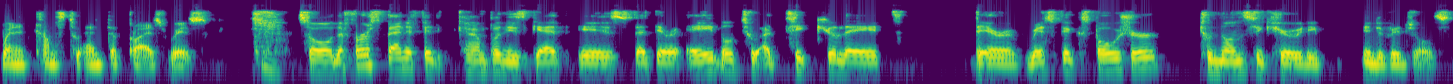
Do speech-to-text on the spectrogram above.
when it comes to enterprise risk. So the first benefit companies get is that they're able to articulate their risk exposure to non-security individuals.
